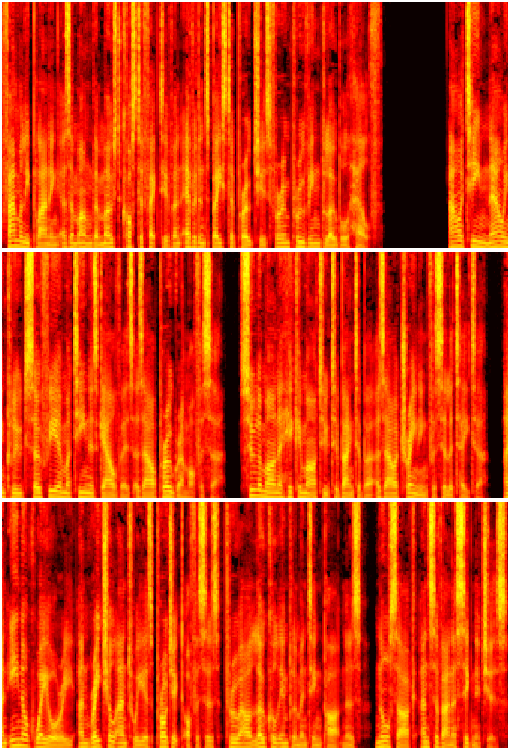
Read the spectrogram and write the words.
family planning as among the most cost effective and evidence based approaches for improving global health. Our team now includes Sofia Martinez Galvez as our program officer, Sulemana Hikimatu Tabangtaba as our training facilitator, and Enoch Wayori and Rachel Antwi as project officers through our local implementing partners, NORSAAC and Savannah Signatures.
